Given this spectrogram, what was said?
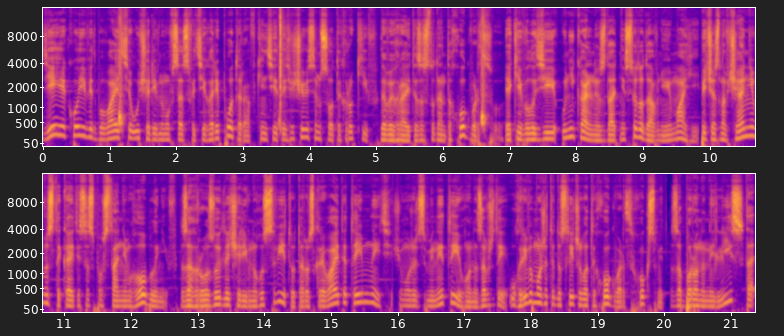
дія якої відбувається у чарівному всесвіті Гаррі Поттера в кінці 1800-х років, де ви граєте за студента Хогвартсу, який володіє унікальною здатністю до давньої магії. Під час навчання ви стикаєтеся з повстанням гоблинів, загрозою для чарівного світу та розкриваєте таємниці, що можуть змінити його назавжди. У грі ви можете досліджувати Хогвартс, Хоксміт, заборонений ліс та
